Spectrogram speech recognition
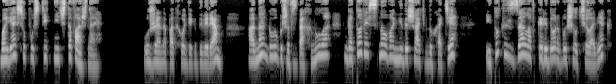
боясь упустить нечто важное. Уже на подходе к дверям она глубже вздохнула, готовясь снова не дышать в духоте, и тут из зала в коридор вышел человек,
